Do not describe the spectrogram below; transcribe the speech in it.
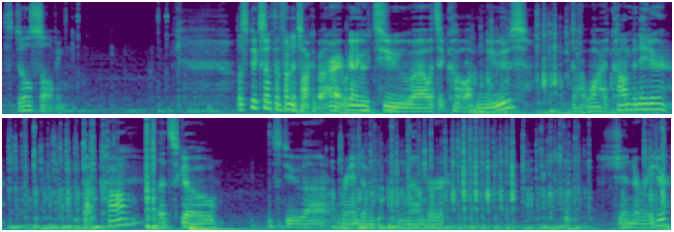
Still solving. Let's pick something fun to talk about. All right, we're going to go to, uh, what's it called? News.ycombinator.com. Let's go, let's do uh, random number generator.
